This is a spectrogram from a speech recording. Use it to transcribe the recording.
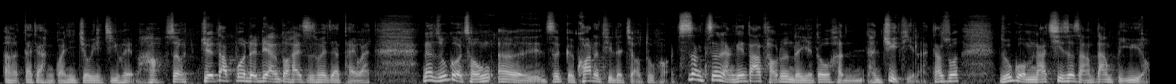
呃大家很关心就业机会嘛哈，所以绝大部分的量都还是会在台湾。那如果从呃这个 quality 的角度哈，实际上这两天大家讨论的也都很很具体了。他说，如果我们拿汽车厂当比喻哦。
